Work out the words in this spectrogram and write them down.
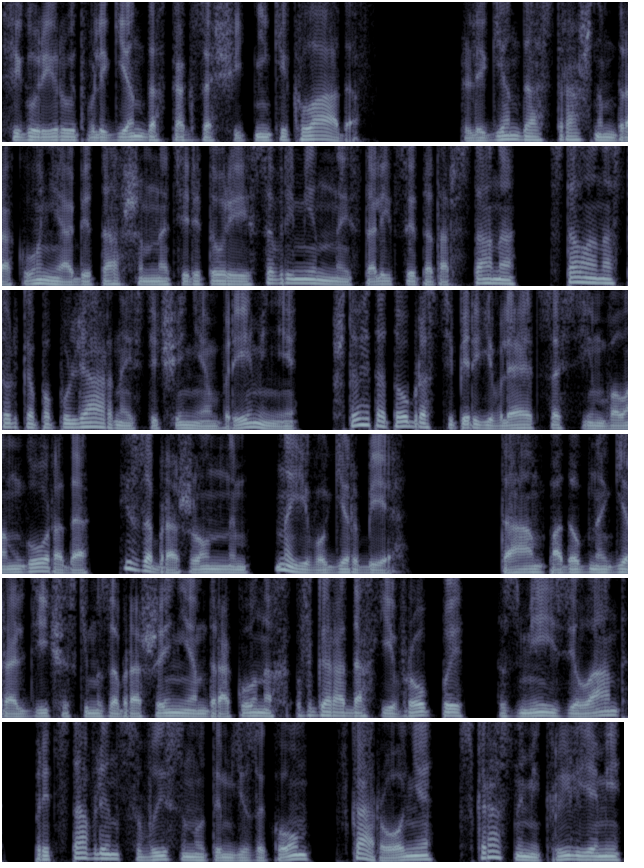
фигурируют в легендах как защитники кладов. Легенда о страшном драконе, обитавшем на территории современной столицы Татарстана, стала настолько популярной с течением времени, что этот образ теперь является символом города, изображенным на его гербе. Там, подобно геральдическим изображениям драконов в городах Европы, змей Зеланд представлен с высунутым языком, в короне, с красными крыльями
